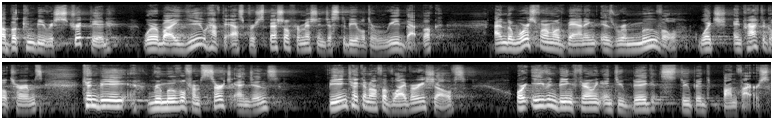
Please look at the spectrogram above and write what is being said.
A book can be restricted, whereby you have to ask for special permission just to be able to read that book. And the worst form of banning is removal, which in practical terms can be removal from search engines, being taken off of library shelves, or even being thrown into big, stupid bonfires.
